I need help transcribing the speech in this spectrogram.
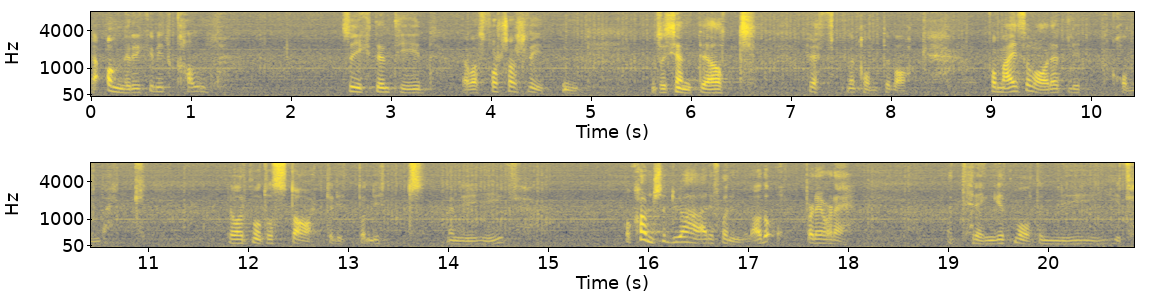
Jeg angrer ikke mitt kall. Så gikk det en tid. Jeg var fortsatt sliten. Men så kjente jeg at kreftene kom tilbake. For meg så var det et litt comeback. Det var på en måte å starte litt på nytt med ny giv. Og kanskje du er her i formiddag og opplever det. Trenger på en måte ny giv.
